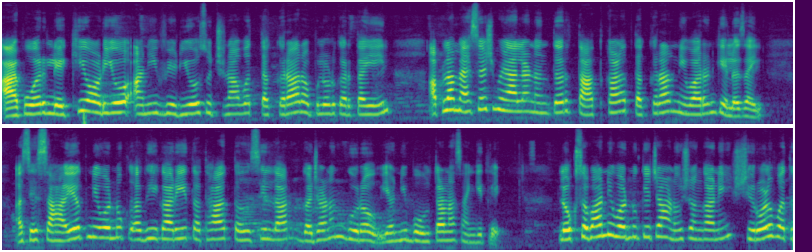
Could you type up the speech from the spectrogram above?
ॲपवर लेखी ऑडिओ आणि व्हिडिओ सूचना व तक्रार अपलोड करता येईल. आपला मेसेज मिळाल्यानंतर तात्काळ तक्रार निवारण केलं जाईल असे सहाय्यक निवडणूक अधिकारी तथा तहसीलदार गजानन गुरव यांनी बोलताना सांगितले. लोकसभा निवडणुकीच्या अनुषंगाने शिरोळ वत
